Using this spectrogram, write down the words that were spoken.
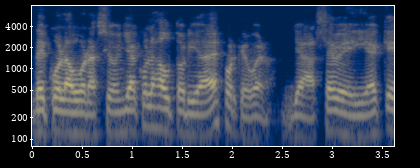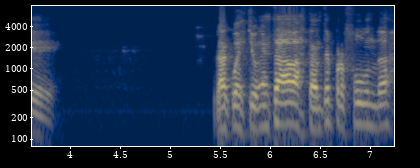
de colaboración ya con las autoridades, porque bueno, ya se veía que la cuestión estaba bastante profunda,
